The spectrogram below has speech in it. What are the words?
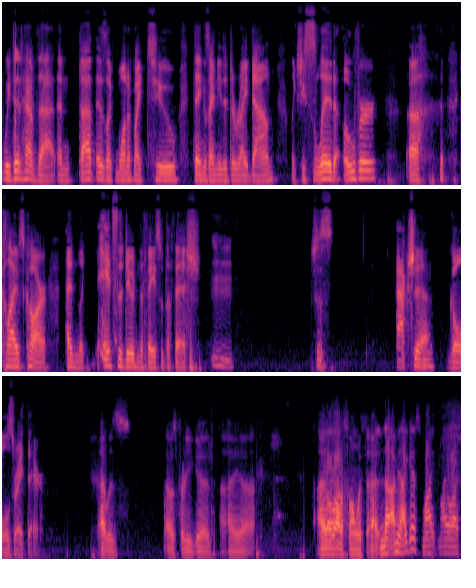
We did have that, and that is like one of my two things I needed to write down. Like she slid over uh, Clive's car and like hits the dude in the face with the fish. Mm-hmm. Just action Yeah. goals right there. that was that was pretty good. I uh, I had a lot of fun with that. No, I mean, I guess my my last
